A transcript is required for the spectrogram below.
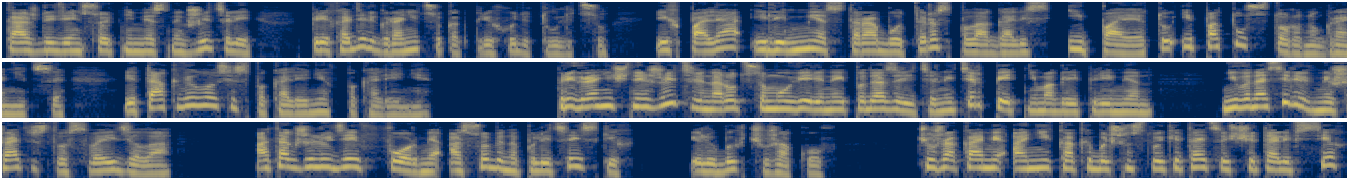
Каждый день сотни местных жителей переходили границу, как переходят улицу. Их поля или место работы располагались и по эту, и по ту сторону границы, и так велось из поколения в поколение. Приграничные жители, народ самоуверенный и подозрительный, терпеть не могли перемен, не выносили вмешательства в свои дела, а также людей в форме, особенно полицейских и любых чужаков. Чужаками они, как и большинство китайцев, считали всех,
